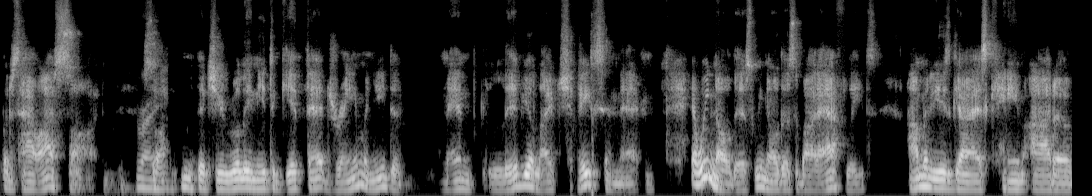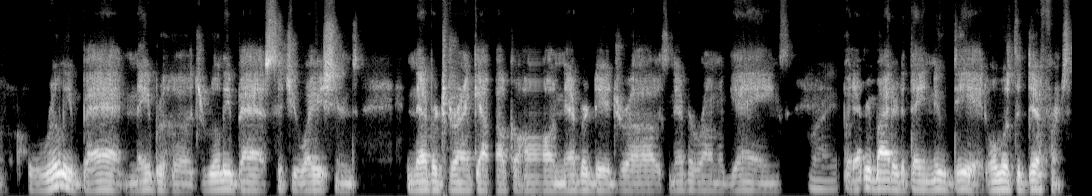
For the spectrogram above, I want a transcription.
but it's how I saw it. Right. So I think that you really need to get that dream, and you need to man live your life chasing that. And we know this, we know this about athletes. How many of these guys came out of really bad neighborhoods, really bad situations, never drank alcohol, never did drugs, never run with gangs. Right. But everybody that they knew did. What was the difference?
